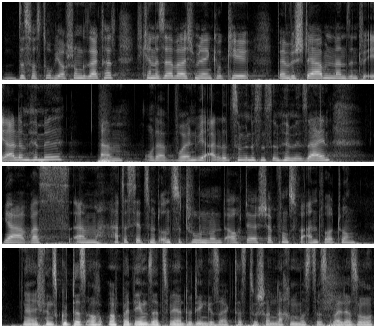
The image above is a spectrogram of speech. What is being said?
das, was Tobi auch schon gesagt hat, ich kenne das selber, dass ich mir denke, okay, wenn wir sterben, dann sind wir eh alle im Himmel. Ähm, oder wollen wir alle zumindest im Himmel sein? Ja, was ähm, hat das jetzt mit uns zu tun und auch der Schöpfungsverantwortung? Ja, ich finde es gut, dass auch, auch bei dem Satz, während du den gesagt hast, du schon lachen musstest, weil der so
